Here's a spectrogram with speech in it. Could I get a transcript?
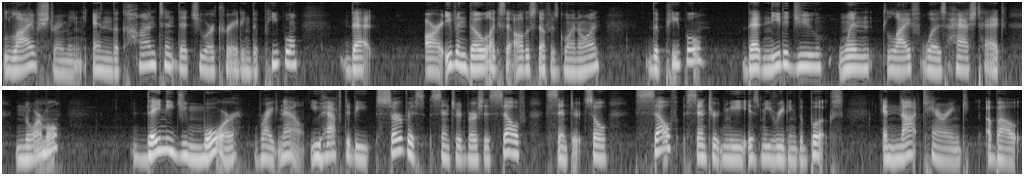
live streaming and the content that you are creating, the people that are, even though, like I said, all this stuff is going on, the people that needed you when life was hashtag normal, they need you more right now. You have to be service centered versus self centered. So, self centered me is me reading the books and not caring about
